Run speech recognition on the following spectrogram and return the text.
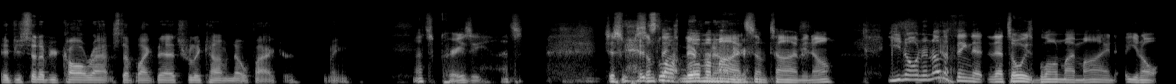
if you set up your call right and stuff like that, it's really kind of no factor. I mean, that's crazy. That's just some things blow my mind sometime, you know? You know, and another yeah. thing that that's always blown my mind, you know,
